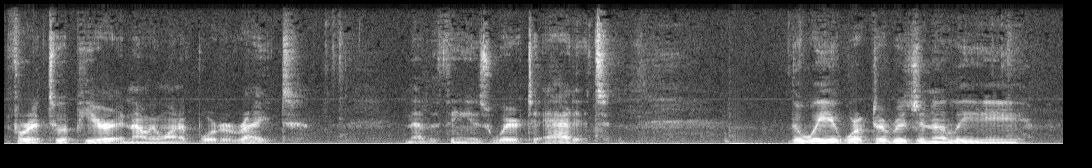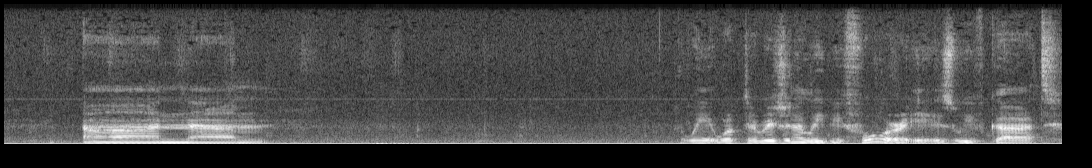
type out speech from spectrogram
for it to appear, and now we want a border right. Now the thing is where to add it. The way it worked originally on um, the way it worked originally before is we've got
